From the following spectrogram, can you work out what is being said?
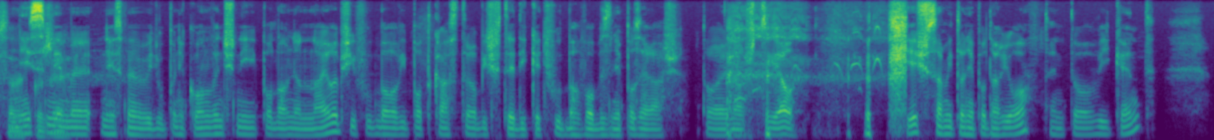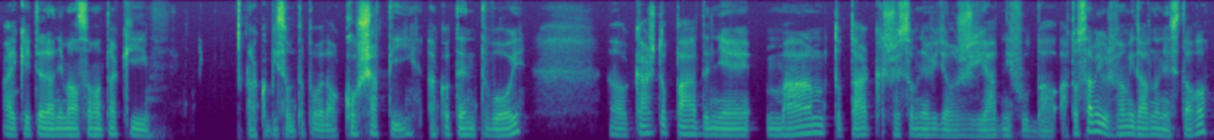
sa nesmieme, akože... nesmieme byť úplne konvenčný. Podľa mňa najlepší futbalový podcast robíš vtedy, keď futbal vôbec nepozeráš. To je náš cieľ. Tiež sa mi to nepodarilo tento víkend, aj keď teda nemal som ho taký, ako by som to povedal, košatý ako ten tvoj. Každopádne mám to tak, že som nevidel žiadny futbal. A to sa mi už veľmi dávno nestalo.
